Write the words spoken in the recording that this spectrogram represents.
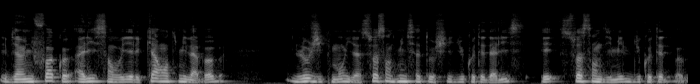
Et bien une fois que Alice a envoyé les 40 000 à Bob, logiquement il y a 60 000 Satoshi du côté d'Alice et 70 000 du côté de Bob.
